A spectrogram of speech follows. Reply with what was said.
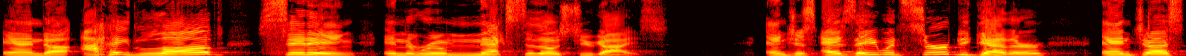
And uh, I loved sitting in the room next to those two guys. And just as they would serve together and just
